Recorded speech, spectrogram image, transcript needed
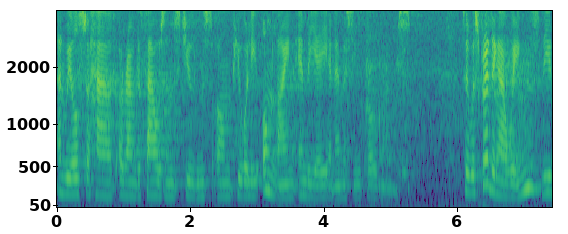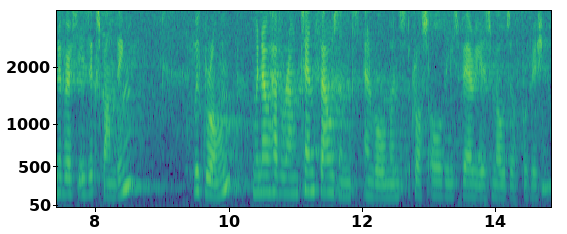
And we also have around 1,000 students on purely online MBA and MSc programs. So we're spreading our wings, the university is expanding, we've grown, we now have around 10,000 enrollments across all these various modes of provision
